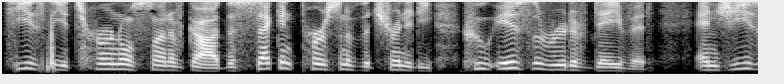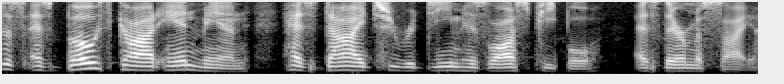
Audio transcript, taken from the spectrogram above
He is the eternal Son of God, the second person of the Trinity, who is the root of David. And Jesus, as both God and man, has died to redeem his lost people as their Messiah.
